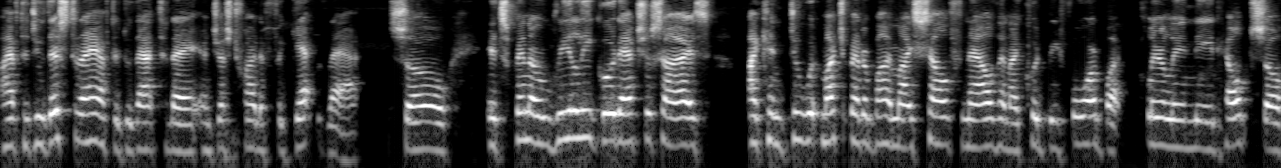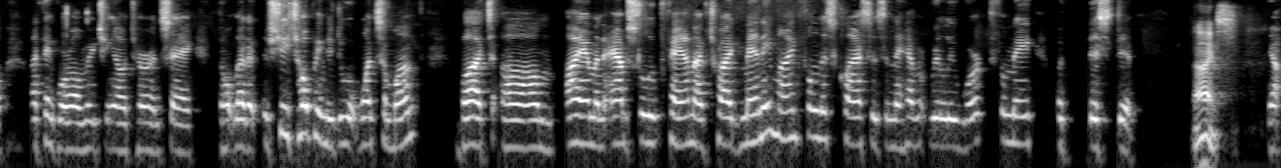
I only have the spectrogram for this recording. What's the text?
I have to do this today, I have to do that today, and just try to forget that? So it's been a really good exercise. I can do it much better by myself now than I could before, but clearly need help. So I think we're all reaching out to her and saying, don't let it. She's hoping to do it once a month, but um, I am an absolute fan. I've tried many mindfulness classes and they haven't really worked for me, but this did. Nice. Yeah.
